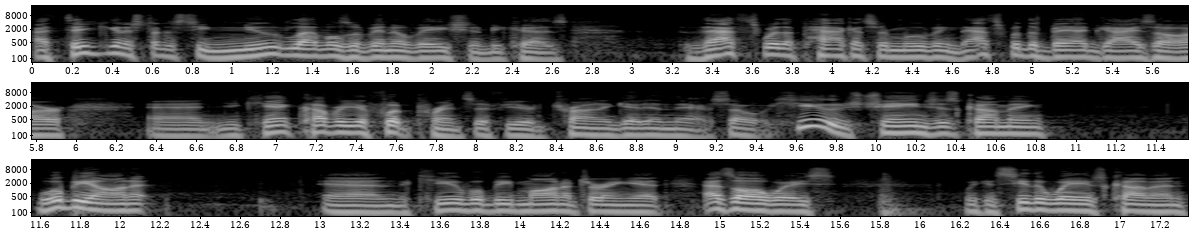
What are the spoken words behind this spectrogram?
I think you're going to start to see new levels of innovation because that's where the packets are moving. That's where the bad guys are. And you can't cover your footprints if you're trying to get in there. So huge change is coming. We'll be on it and the cube will be monitoring it. As always, we can see the waves coming.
